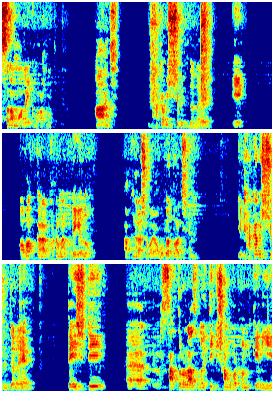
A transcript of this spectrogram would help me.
আসসালামু আলাইকুম রহমতুল্লাহ। আজ ঢাকা বিশ্ববিদ্যালয়ে এক অবাক করা ঘটনা ঘটে গেল। আপনারা সবাই অবগত আছেন যে ঢাকা বিশ্ববিদ্যালয়ে তেইশটি ছাত্র রাজনৈতিক সংগঠনকে নিয়ে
